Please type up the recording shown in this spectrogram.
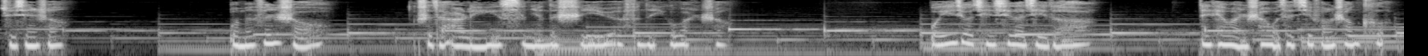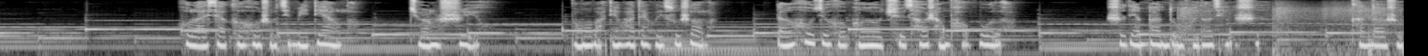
徐先生，我们分手是在二零一四年的十一月份的一个晚上。我依旧清晰的记得，那天晚上我在机房上课。后来下课后手机没电了，就让室友帮我把电话带回宿舍了，然后就和朋友去操场跑步了。十点半多回到寝室，看到手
